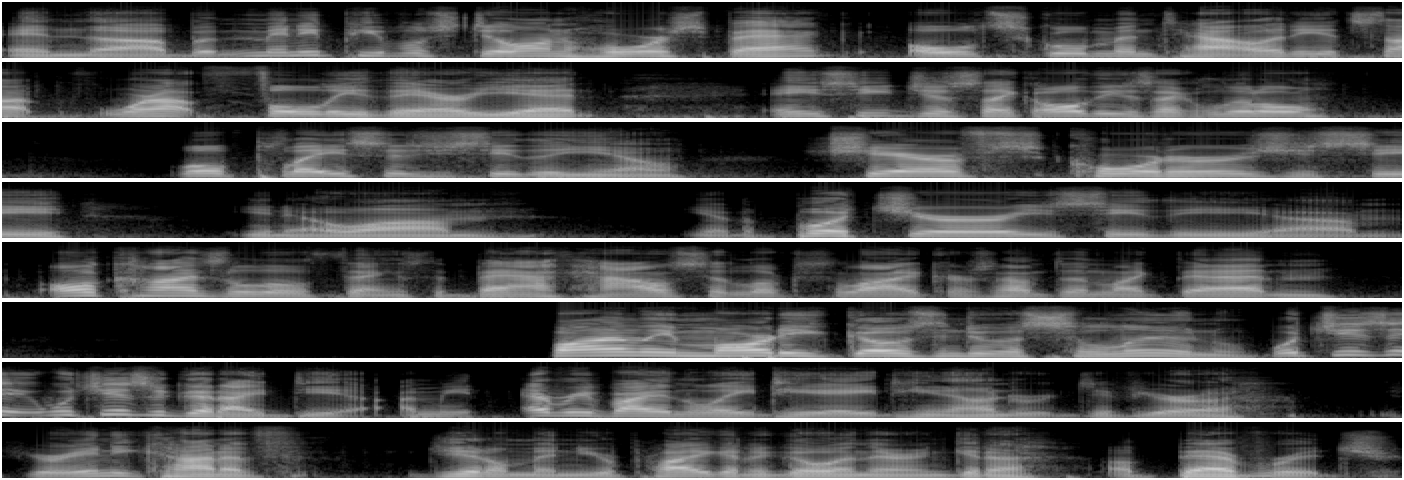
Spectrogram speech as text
and uh, but many people still on horseback, old school mentality. It's not we're not fully there yet, and you see just like all these like little little places. You see the you know sheriff's quarters. You see you know um you know the butcher. You see the um, all kinds of little things. The bathhouse it looks like or something like that, and Finally, Marty goes into a saloon, which is a, which is a good idea. I mean, everybody in the late 1800s, if you're a if you're any kind of gentleman, you're probably going to go in there and get a, a beverage.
